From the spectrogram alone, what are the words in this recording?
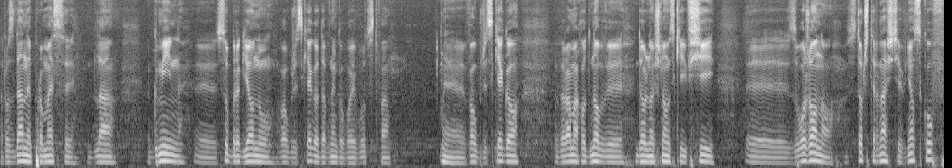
rozdane promesy dla gmin e, subregionu wałbrzyskiego, dawnego województwa e, wałbrzyskiego. W ramach odnowy dolnośląskiej wsi złożono 114 wniosków,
